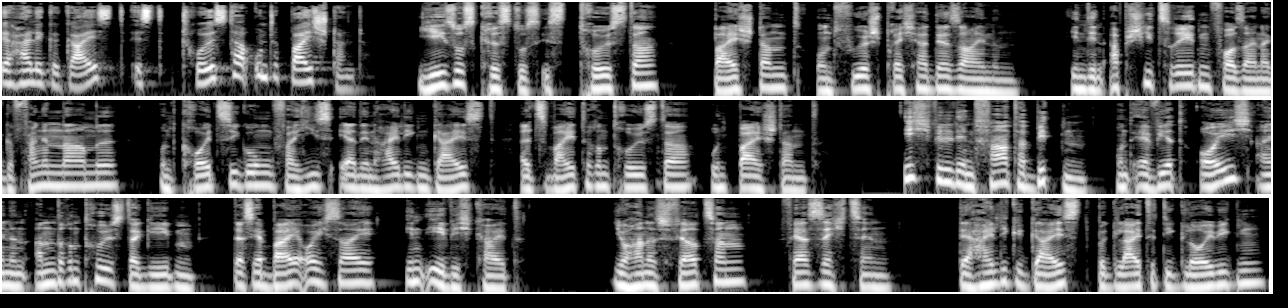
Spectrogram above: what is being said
der Heilige Geist ist Tröster und Beistand? Jesus Christus ist Tröster, Beistand und Fürsprecher der Seinen. In den Abschiedsreden vor seiner Gefangennahme und Kreuzigung verhieß er den Heiligen Geist als weiteren Tröster und Beistand. Ich will den Vater bitten, und er wird euch einen anderen Tröster geben, dass er bei euch sei in Ewigkeit. Johannes 14, Vers 16. Der Heilige Geist begleitet die Gläubigen,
